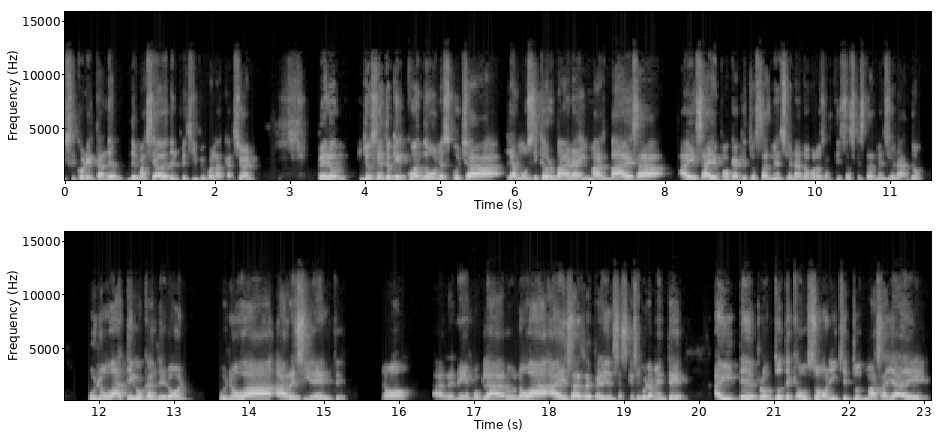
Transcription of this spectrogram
se conectan demasiado desde el principio con la canción. Pero yo siento que cuando uno escucha la música urbana y más va a esa, a esa época que tú estás mencionando con los artistas que estás mencionando, uno va a Tego Calderón, uno va a Residente, ¿no? A René Joglar, uno va a esas referencias que seguramente ahí te, de pronto te causó una inquietud más allá de,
